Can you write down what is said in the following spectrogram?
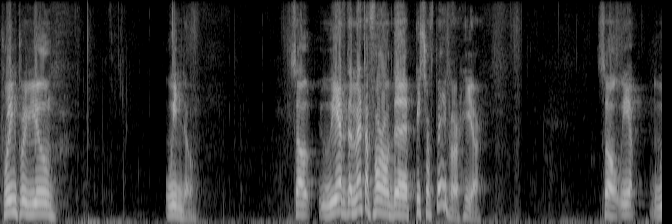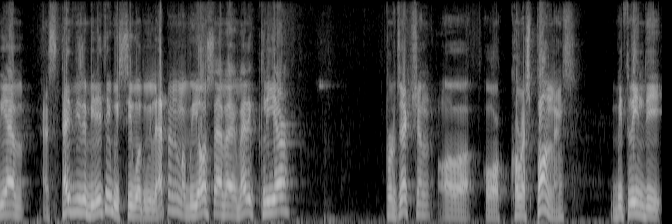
print preview window. So we have the metaphor of the piece of paper here. So we have, we have a state visibility, we see what will happen, but we also have a very clear projection or, or correspondence between the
